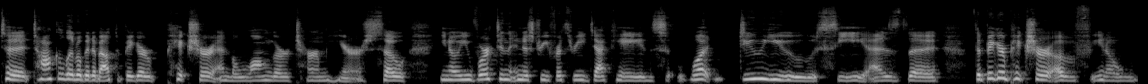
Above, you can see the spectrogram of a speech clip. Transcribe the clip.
to talk a little bit about the bigger picture and the longer term here. So, you know, you've worked in the industry for 3 decades. What do you see as the the bigger picture of, you know,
